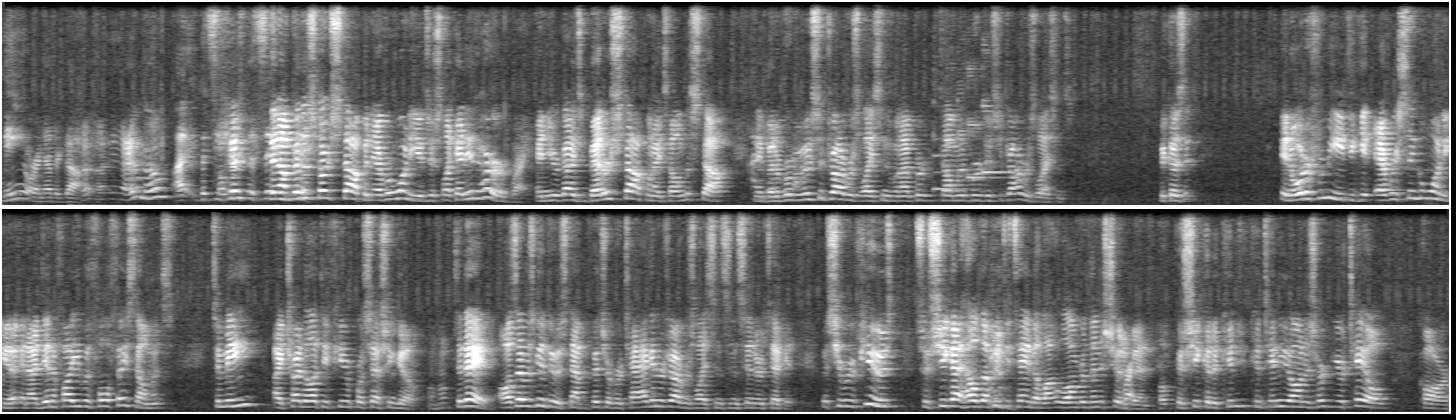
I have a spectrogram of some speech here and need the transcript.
me or another guy? I, I, I don't know. I, but see, Okay, here's the thing. then I'm gonna start stopping every one of you, just like I did her. Right. And your guys better stop when I tell them to stop. They better produce a driver's license when I pro- tell them to produce a driver's license. Because in order for me to get every single one of you and identify you with full face helmets, to me, I tried to let the funeral procession go. Mm-hmm. Today, all I was going to do is snap a picture of her tag and her driver's license and send her a ticket. But she refused, so she got held up and detained a lot longer than it should have Right, been. Because she could have con- continued on as her, your tail car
